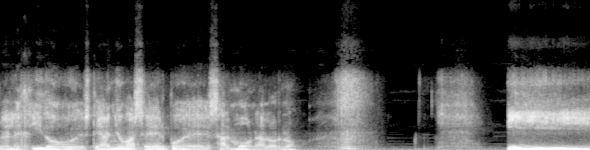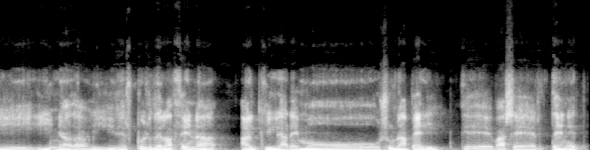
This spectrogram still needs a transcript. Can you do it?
elegido este año va a ser pues salmón al horno. Y, y, nada, y después de la cena alquilaremos una peli que va a ser Tenet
